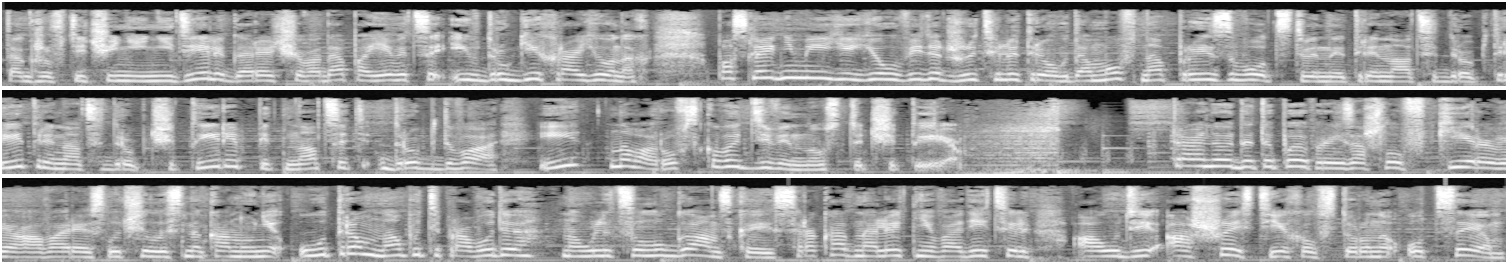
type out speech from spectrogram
Также в течение недели горячая вода появится и в других районах. Последними ее увидят жители трех домов на производственной 13 дробь 3, 13 дробь 4, 15 дробь 2 и Новоровского 94. Тройное ДТП произошло в Кирове. Авария случилась накануне утром на путепроводе на улице Луганской. 41-летний водитель Audi A6 ехал в сторону ОЦМ,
